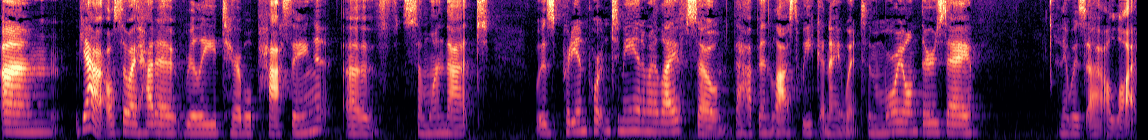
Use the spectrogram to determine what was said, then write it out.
um, yeah, also I had a really terrible passing of someone that was pretty important to me in my life. So that happened last week, and I went to the memorial on Thursday, and it was uh, a lot.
